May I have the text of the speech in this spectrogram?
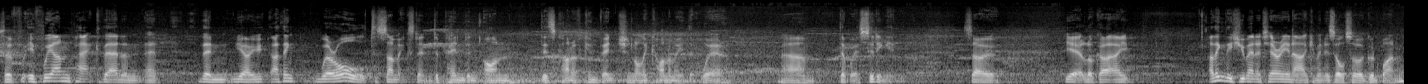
so if, if we unpack that, and, and then you know, I think we're all to some extent dependent on this kind of conventional economy that we're um, that we're sitting in. So, yeah, look, I I think the humanitarian argument is also a good one,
